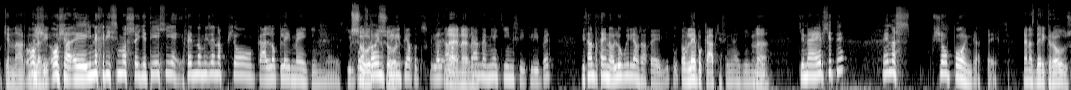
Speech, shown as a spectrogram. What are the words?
Ο Κενάρντ. όχι, Δηλαδή, όχι ε, είναι χρήσιμος γιατί έχει φέρει νομίζω ένα πιο καλό playmaking. ε, skill, που Sure, αυτό είναι sure. που λείπει από τους... Δηλαδή, Ναι, άμα ναι, ναι. κάνουν μια κίνηση οι Clippers, πιθανότατα θα είναι ο Lou Williams να φεύγει, που το βλέπω κάποια στιγμή να γίνει. ναι. Και να έρχεται ένας πιο point guard παίχτης. Ένας Derrick Rose.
